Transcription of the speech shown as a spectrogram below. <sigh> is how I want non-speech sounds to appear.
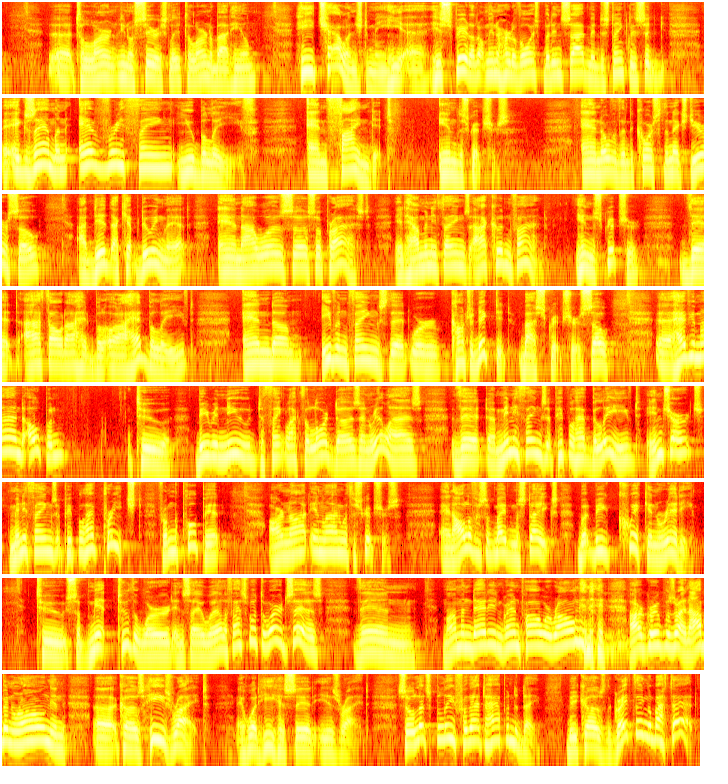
uh, to learn, you know, seriously, to learn about Him, He challenged me. He, uh, his Spirit, I don't mean I heard a voice, but inside me distinctly said, Examine everything you believe and find it in the Scriptures. And over the course of the next year or so, I did, I kept doing that, and I was uh, surprised at how many things I couldn't find in the Scripture that I thought I had, or I had believed, and um, even things that were contradicted by Scripture. So uh, have your mind open to be renewed to think like the Lord does and realize that uh, many things that people have believed in church, many things that people have preached from the pulpit are not in line with the Scriptures. And all of us have made mistakes, but be quick and ready to submit to the Word and say, well, if that's what the Word says, then mom and daddy and grandpa were wrong and <laughs> our group was right and I've been wrong and because uh, he's right and what He has said is right. So let's believe for that to happen today. Because the great thing about that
